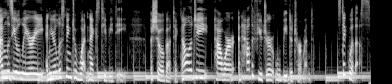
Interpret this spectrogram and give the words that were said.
I'm Lizzie O'Leary, and you're listening to What Next TBD, a show about technology, power, and how the future will be determined. Stick with us.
